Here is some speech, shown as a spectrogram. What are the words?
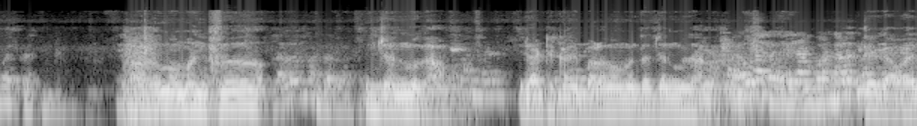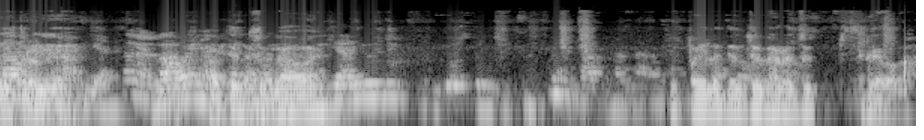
बाई कसं बाळूमामांचं जन्मगाव. ज्या ठिकाणी बाळूमामांचा जन्म झाला. ते गाव आहे मित्रांनो. हा त्यांचं गाव आहे. पहिलं त्यांचं घराचं चित्र आहे बाबा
